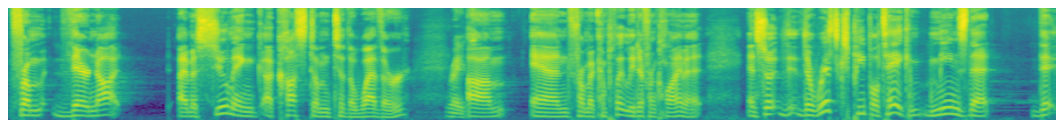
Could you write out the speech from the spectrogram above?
from, they're not, I'm assuming, accustomed to the weather right. um, and from a completely different climate. And so th- the risks people take means that, that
